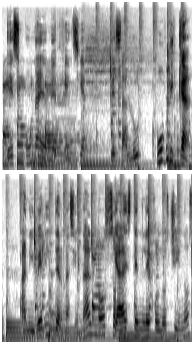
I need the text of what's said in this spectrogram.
Es una emergencia de salud pública a nivel internacional. No ya estén lejos los chinos,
